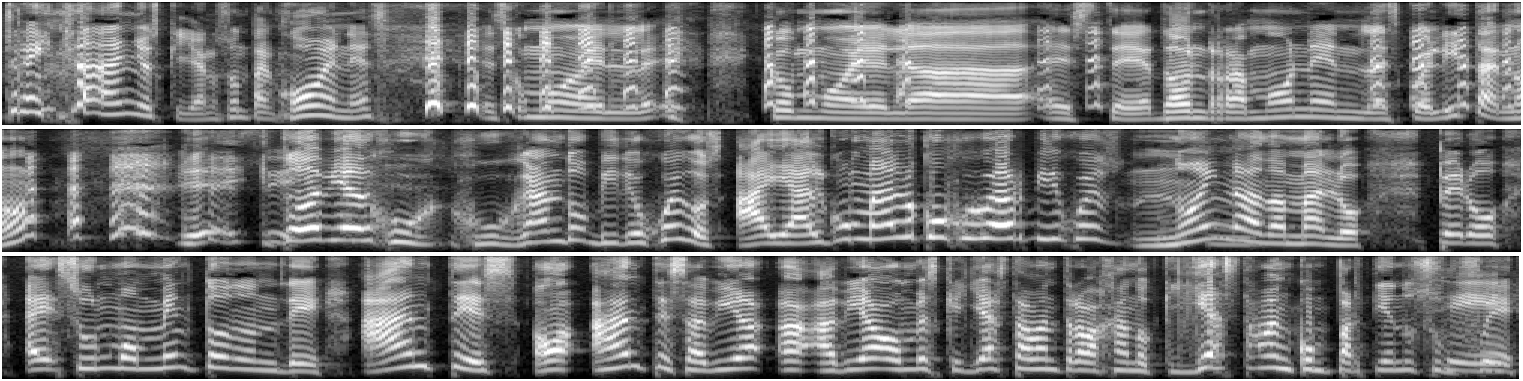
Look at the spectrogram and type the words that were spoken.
30 años que ya no son tan jóvenes, es como el, como el, ah, este, don Ramón en la escuelita, ¿no? Eh, todavía jugando videojuegos. ¿Hay algo malo con jugar videojuegos? No hay nada malo, pero es un momento donde antes, antes había, había hombres que ya estaban trabajando, que ya estaban compartiendo su fe,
